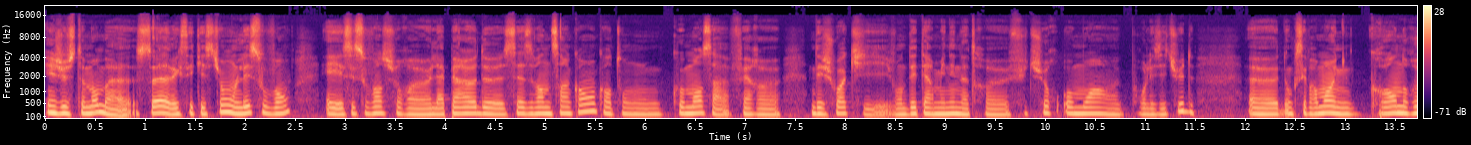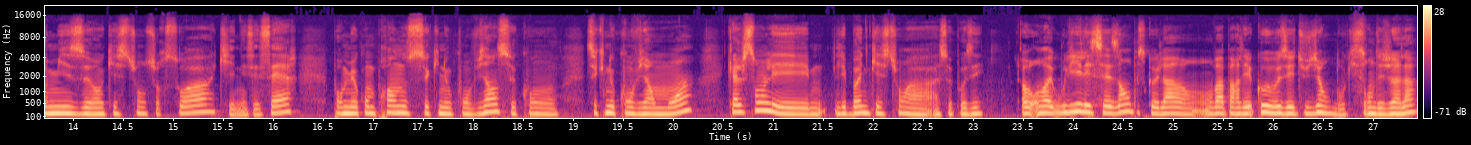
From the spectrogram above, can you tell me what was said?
Et justement, bah, seul avec ces questions, on l'est souvent. Et c'est souvent sur euh, la période 16-25 ans, quand on commence à faire euh, des choix qui vont déterminer notre euh, futur, au moins euh, pour les études. Euh, donc c'est vraiment une grande remise en question sur soi qui est nécessaire pour mieux comprendre ce qui nous convient, ce, ce qui nous convient moins. Quelles sont les, les bonnes questions à, se poser? Alors, On va oublier les 16 ans parce que là, on va parler qu'aux étudiants. Donc, ils sont déjà là.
